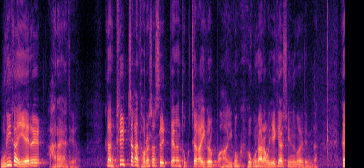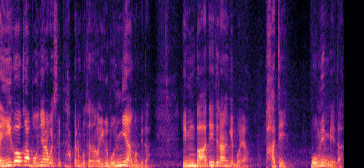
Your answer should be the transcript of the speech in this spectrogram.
우리가 얘를 알아야 돼요. 그러니까 필자가 덜을 썼을 때는 독자가 이걸 아 이건 그거구나라고 얘기할 수 있는 거여야 됩니다. 그러니까 이거가 뭐냐라고 했을 때 답변을 못 하는 건 이걸 못 이해한 겁니다. embodied라는 게 뭐예요? body, 몸입니다.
